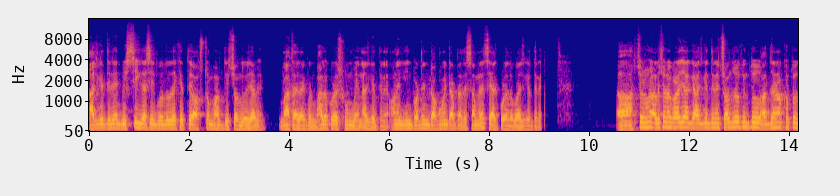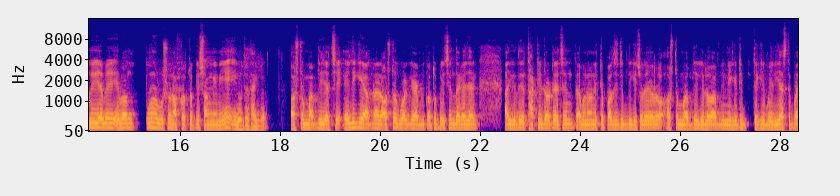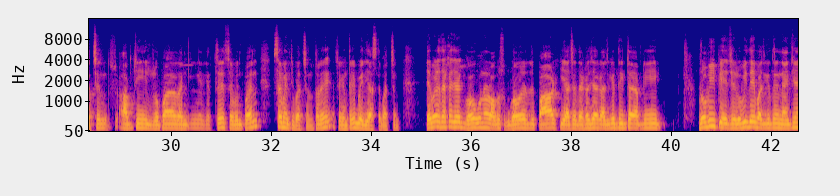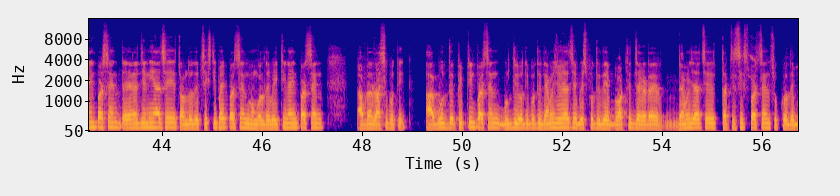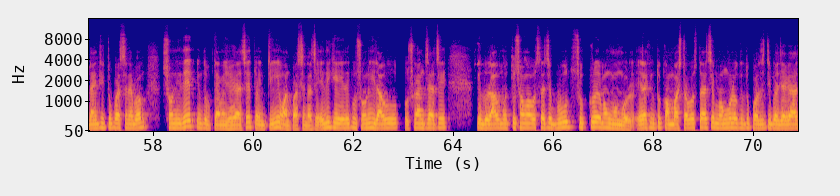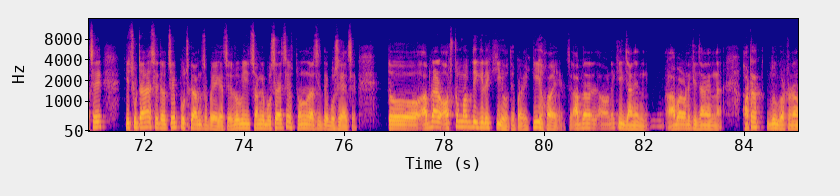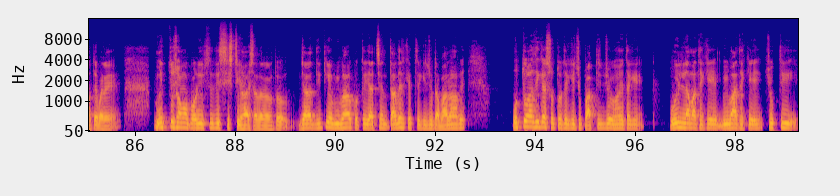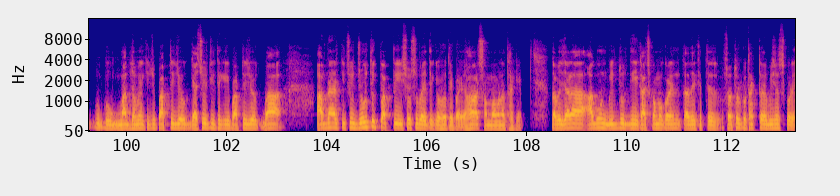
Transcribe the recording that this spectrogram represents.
আজকের দিনে বৃশ্চিক রাশির বন্ধুদের ক্ষেত্রে অষ্টম ভাব দিয়ে চন্দ্র যাবে। মাথায় রাখবেন, ভালো করে শুনবেন আজকের দিনে। অনেক ইম্পর্টেন্ট ডকুমেন্ট আপনাদের সামনে শেয়ার করে দেবো আজকের দিনে। চলুন আলোচনা করা যাক। আজকের দিনে চন্দ্র কিন্তু আদ্রা নক্ষত্র দিয়ে যাবে এবং পুনর্বসু নক্ষত্রকে সঙ্গে নিয়ে এগোতে থাকবে। অষ্টম ভাব দিয়ে যাচ্ছে। এদিকে আপনার অষ্টক বর্গে আপনি কত পেয়েছেন দেখা যাক। আজকে থার্টি ডটে আছেন, তার মানে অনেকটা পজিটিভ দিকে চলে গেল। অষ্টম ভাব দিয়ে গেলেও আপনি নেগেটিভ থেকে বেরিয়ে আসতে পারছেন। আপনি রোপা র্যাঙ্কিংয়ের ক্ষেত্রে সেভেন পয়েন্ট সেভেন্টি পাচ্ছেন, তাহলে সেখান থেকে বেরিয়ে আসতে পারছেন। এবারে দেখা যাক গ্রহগুণের অবস গ্রহের পার কি আছে। দেখা যাক আজকের দিনটায় আপনি রবি পেয়েছে। রবিদেব আজকে তিনি নাইনটি নাইন পার্সেন্ট এনার্জি নিয়ে আছে, Chandradev sixty five percent Mangaldev eighty nine percent আপনার রাশিপতি আর বুধদেব ফিফটিন পার্সেন্ট বুদ্ধির অধিপতি ড্যামেজ হয়ে আছে, বৃহস্পতিদেব অর্থের জায়গাটায় ড্যামেজ আছে thirty six percent Shukradev ninety two percent এবং শনিদেব কিন্তু ড্যামেজ হয়ে আছে টোয়েন্টি ওয়ান পার্সেন্ট আছে। এদিকে দেখুন শনি, রাহু পুষ্কাংশে আছে, কিন্তু রাহু মৃত্যু সম অবস্থা আছে, বুধ, শুক্র এবং মঙ্গল, এরা কিন্তু কম্বাস্ট অবস্থা আছে, মঙ্গলও কিন্তু পজিটিভ জায়গা আছে, কিছুটা সেটা হচ্ছে পুষ্করাংশ পেয়ে গেছে। রবির সঙ্গে বসে আছে ধনু রাশিতে বসে আছে। তো আপনার অষ্টম ভাবতে গেলে কি হতে পারে? কি হয়? আপনারা অনেকেই জানেন, আবার অনেকে জানেন না, হঠাৎ দুর্ঘটনা হতে পারে। মৃত্যু সম পরিস্থিতির সৃষ্টি হয় সাধারণত। যারা দ্বিতীয় বিবাহ করতে যাচ্ছেন, তাদের ক্ষেত্রে কিছুটা ভালো হবে। উত্তরাধিকার সূত্র থেকে কিছু প্রাপ্তির যোগ হয়ে থাকে। উইলনামা থেকে, বিমা থেকে, চুক্তি মাধ্যমে কিছু প্রাপ্তিযোগ গ্যাচুইটি থেকে প্রাপ্তিযোগ বা আপনার কিছু যৌতুক প্রাপ্তি শ্বশুরবাড়ি থেকে হতে পারে, হওয়ার সম্ভাবনা থাকে। তবে যারা আগুন, বিদ্যুৎ নিয়ে কাজকর্ম করেন, তাদের ক্ষেত্রে সতর্ক থাকতে হবে বিশেষ করে।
